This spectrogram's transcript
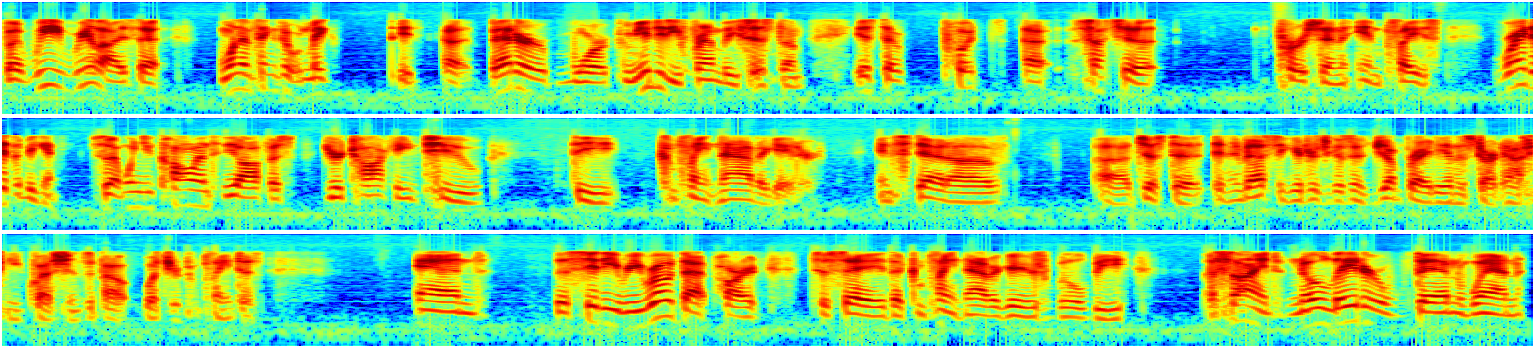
But we realized that one of the things that would make it a better, more community friendly system is to put uh, such a person in place right at the beginning so that when you call into the office, you're talking to the complaint navigator instead of uh, just a, an investigator who's going to jump right in and start asking you questions about what your complaint is. And the city rewrote that part to say the complaint navigators will be assigned no later than when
